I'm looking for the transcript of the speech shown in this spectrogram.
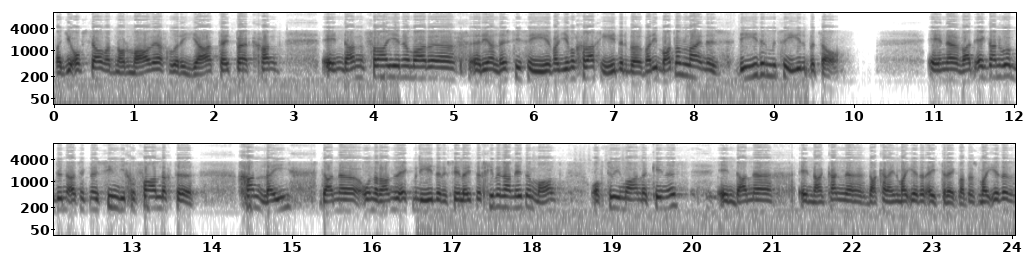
wat jy opstel wat normaalweg oor 'n jaar tydperk gaan en dan vra jy nou maar 'n uh, realistiese huur want jy wil graag huurder bou, maar die bottom line is die huurder moet sy huur betaal. En uh, wat ek dan ook doen as ek nou sien die gevaarligte gaan lê, dan uh, onderhandel ek met die huurder en sê luister, gee my dan net 'n maand of 2 maande kennis en dan uh, en dan kan uh, dan kan hy maar eerder uittrek want ons maar eerder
